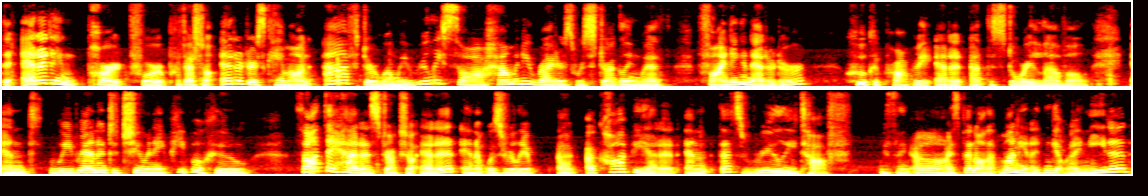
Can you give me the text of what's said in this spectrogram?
the editing part for professional editors came on after when we really saw how many writers were struggling with finding an editor who could properly edit at the story level. And we ran into too many people who thought they had a structural edit and it was really a, a, a copy edit. And that's really tough. You think, oh, I spent all that money and I didn't get what I needed.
